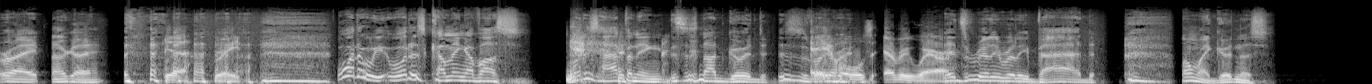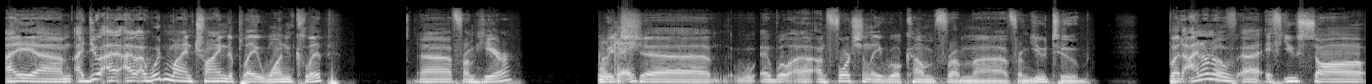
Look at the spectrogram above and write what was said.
right. Okay. Yeah. Great. What are we? What is coming of us? What is happening? this is not good. This is very, A holes everywhere. It's really, really bad. Oh my goodness. I um I do I I wouldn't mind trying to play one clip uh, from here, which uh, will uh, unfortunately will come from uh, from YouTube. But I don't know if, uh, if you saw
